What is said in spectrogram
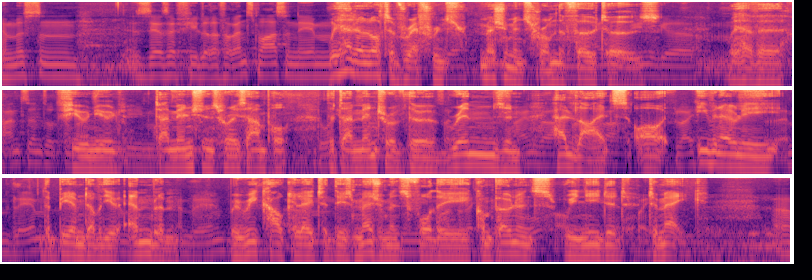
Wir müssen sehr, sehr viele Referenzmaße nehmen. We had a lot of reference measurements from the photos. We have a few new dimensions, for example, the diameter of the rims and headlights, or even only the BMW emblem. We recalculated these measurements for the components we needed to make. Äh,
